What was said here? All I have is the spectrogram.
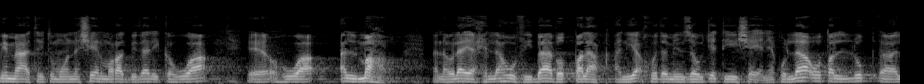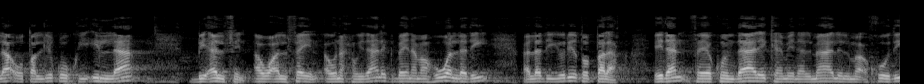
مما أتيتمون شيء المراد بذلك هو هو المهر. أنه لا يحل له في باب الطلاق أن يأخذ من زوجته شيئا. يقول لا أطلق لا أطلقك إلا بألف أو ألفين أو نحو ذلك بينما هو الذي الذي يريد الطلاق. إذن فيكون ذلك من المال المأخوذ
